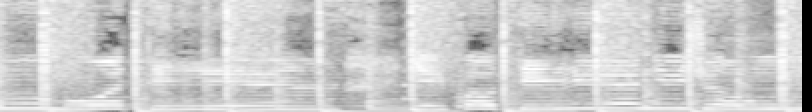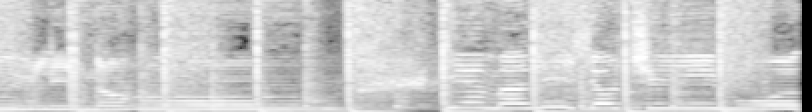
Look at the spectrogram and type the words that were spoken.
Xe mùa tiền yên phao tiền như rồng lì nó kia mà lý do chi mùa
